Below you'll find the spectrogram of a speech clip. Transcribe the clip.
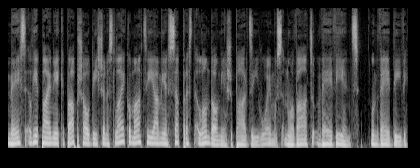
Mēs, liepainieki, pa apšaudīšanas laiku mācījāmies saprast londoniešu pārdzīvojumus no vācu V1 un V2.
